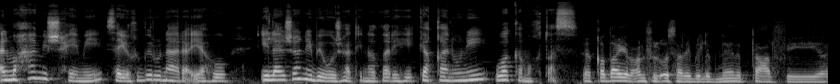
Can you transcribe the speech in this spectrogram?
المحامي الشحيمي سيخبرنا رأيه إلى جانب وجهة نظره كقانوني وكمختص. قضايا العنف الأسري بلبنان بتعرفي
